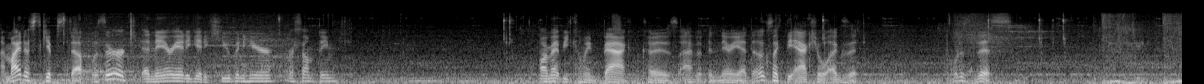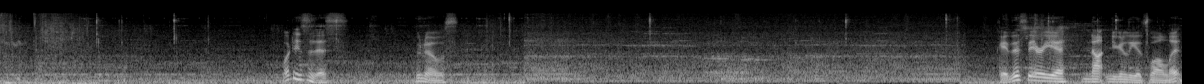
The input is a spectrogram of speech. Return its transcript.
I might have skipped stuff. Was there an area to get a cube in here, or something? Oh, I might be coming back, because I haven't been there yet. That looks like the actual exit. What is this? What is this? Who knows? Okay, this area, not nearly as well lit.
